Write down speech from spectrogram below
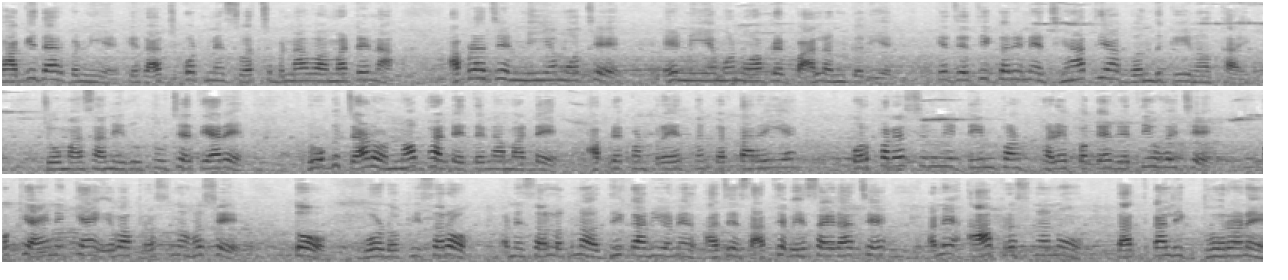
ભાગીદાર બનીએ કે રાજકોટને સ્વચ્છ બનાવવા માટેના આપણા જે નિયમો છે, એ નિયમોનું આપણે પાલન કરીએ કે જેથી કરીને જ્યાં ત્યાં ગંદકી ન થાય. ચોમાસાની ઋતુ છે ત્યારે રોગચાળો ન ફાટે તેના માટે આપણે પણ પ્રયત્ન કરતા રહીએ. કોર્પોરેશનની ટીમ પણ ખડે પગે રહેતી હોય છે. પણ ક્યાંય ને ક્યાંય એવા પ્રશ્ન હશે તો બોર્ડ ઓફિસરો અને સંલગ્ન અધિકારીઓને આજે સાથે બેસાડ્યા છે. અને આ પ્રશ્નનું તાત્કાલિક ધોરણે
